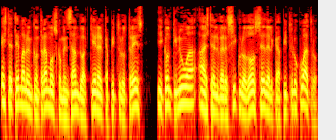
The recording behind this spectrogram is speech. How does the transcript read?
Este tema lo encontramos comenzando aquí en el capítulo tres y continúa hasta el versículo doce del capítulo cuatro.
